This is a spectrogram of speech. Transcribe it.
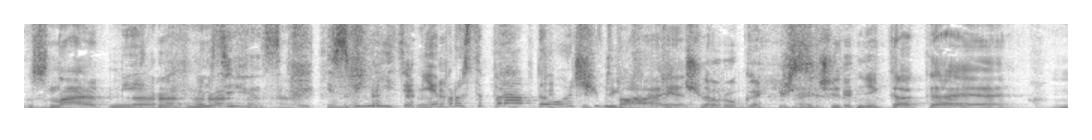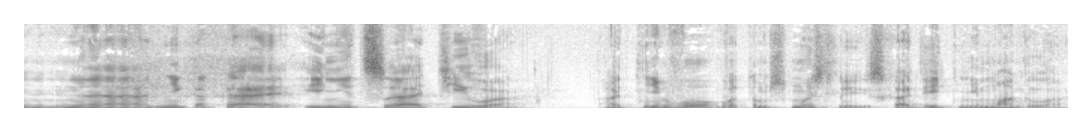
Знают... Ми- Мединский. Извините, мне просто правда очень важно. ты чё ругаешься? Значит, никакая, э, никакая инициатива от него в этом смысле исходить не могла.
